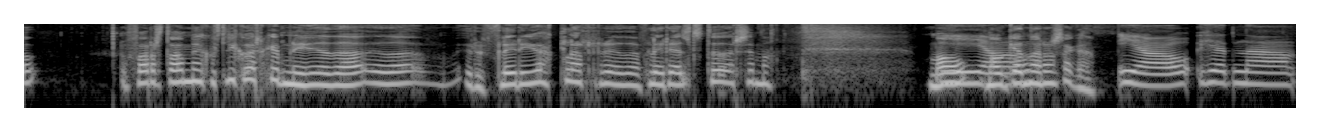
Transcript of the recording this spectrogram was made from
að farast af með eitthvað slíku verkefni eða, eða eru fleiri jöklar eða fleiri eldstöðar sem að má, má genna rannsaka? Já, hérna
